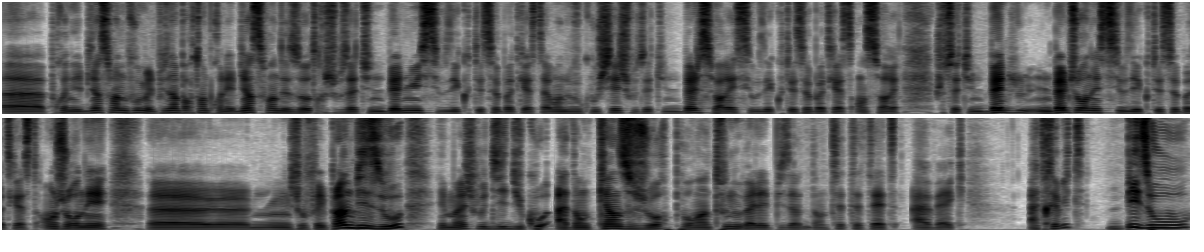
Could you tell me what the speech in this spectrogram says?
Euh, prenez bien soin de vous, mais le plus important, prenez bien soin des autres. Je vous souhaite une belle nuit si vous écoutez ce podcast avant de vous coucher. Je vous souhaite une belle soirée si vous écoutez ce podcast en soirée. Je vous souhaite une belle, journée si vous écoutez ce podcast en journée. Euh, je vous fais plein de bisous. Et moi, je vous dis du coup à dans 15 jours pour un tout nouvel épisode dans Tête à Tête avec. À très vite. Bisous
